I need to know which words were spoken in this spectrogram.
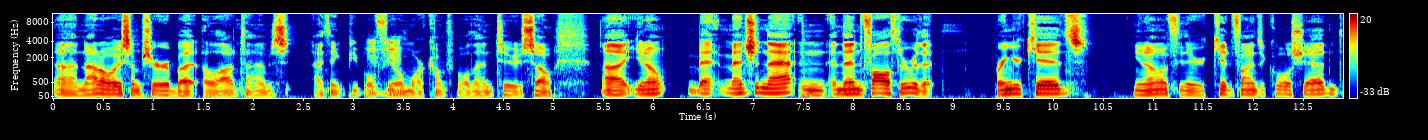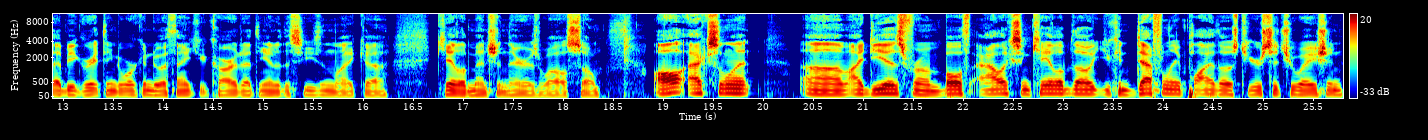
uh, not always, I'm sure, but a lot of times I think people mm-hmm. feel more comfortable then too. So, uh, you know, be- mention that and, and then follow through with it. Bring your kids. You know, if your kid finds a cool shed, that'd be a great thing to work into a thank you card at the end of the season, like uh, Caleb mentioned there as well. So, all excellent um, ideas from both Alex and Caleb, though, you can definitely apply those to your situation.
